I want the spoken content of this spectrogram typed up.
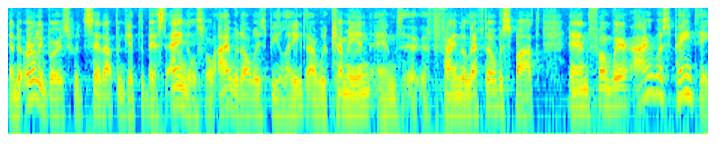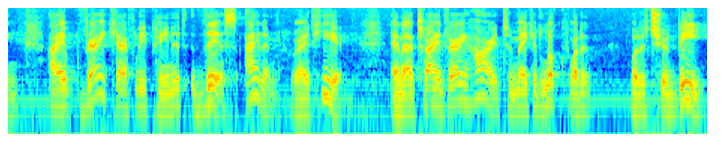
And the early birds would set up and get the best angles. Well, I would always be late. I would come in and uh, find a leftover spot. And from where I was painting, I very carefully painted this item right here. And I tried very hard to make it look what it, what it should be.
